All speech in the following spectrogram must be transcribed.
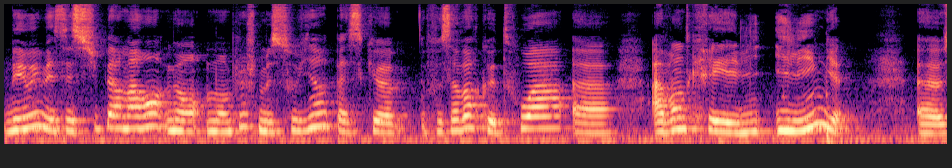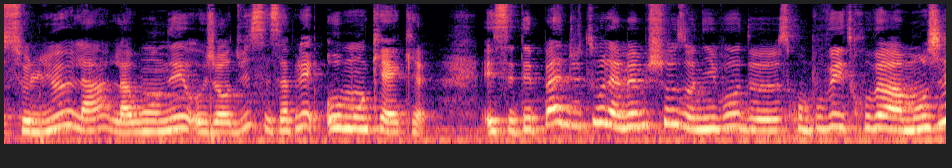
Mais oui, mais c'est super marrant. Mais en, mais en plus, je me souviens parce que faut savoir que toi, euh, avant de créer Li- Healing, euh, ce lieu-là, là où on est aujourd'hui, ça s'appelait Au Mon Cake. Et c'était pas du tout la même chose au niveau de ce qu'on pouvait y trouver à manger.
